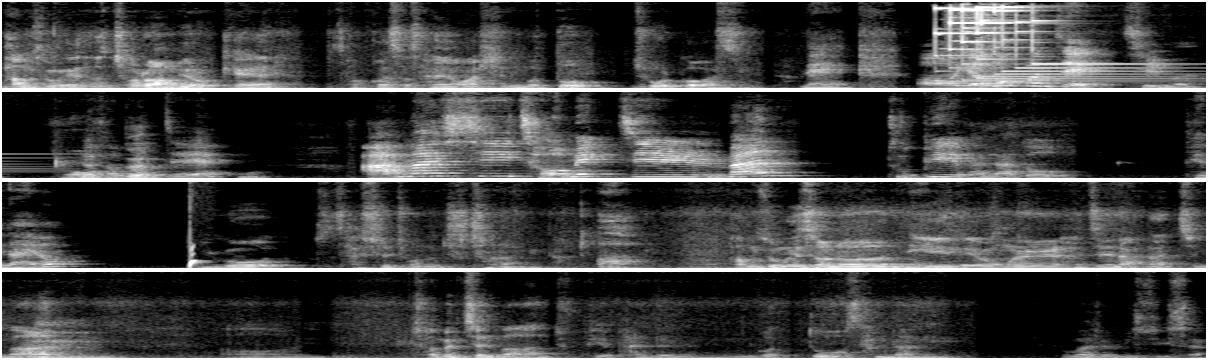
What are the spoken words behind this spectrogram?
방송에서처럼 이렇게 섞어서 사용하시는 것도 좋을 것 같습니다. 네. 어, 여섯 번째 질문. 어, 여섯 네. 번째. 어. 아마시 점액질만 두피에 발라도 되나요? 이거 사실 저는 추천합니다. 아. 어, 방송에서는 네. 이 내용을 하진 않았지만 음. 어, 점액질만 두피에 바르는 것도 상당히 효과적일 수 있어요.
